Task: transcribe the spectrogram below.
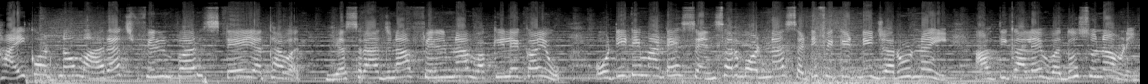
હાઈકોર્ટનો મહારાજ ફિલ્મ પર સ્ટે યથાવત. યશરાજના ફિલ્મના વકીલે કહ્યું ઓટીટી માટે સેન્સર બોર્ડના સર્ટિફિકેટની જરૂર નહીં. આવતીકાલે વધુ સુનાવણી.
